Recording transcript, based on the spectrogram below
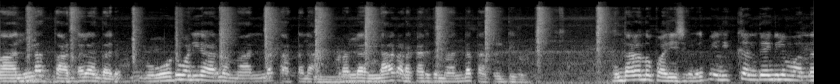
നല്ല തട്ടല എന്തായാലും. റോഡ് പണി കാരണം നല്ല തട്ടല. ഇവിടെ എല്ലാ കടക്കാർക്കും നല്ല തട്ട് കിട്ടിയിരുന്നു എന്തായാലും ഒന്ന് പരീക്ഷിക്കണം. ഇപ്പൊ എനിക്ക് എന്തെങ്കിലും വന്ന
